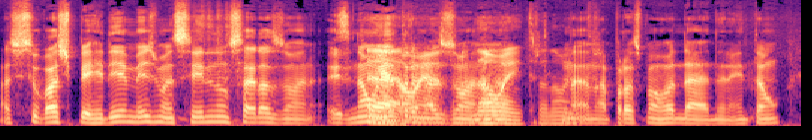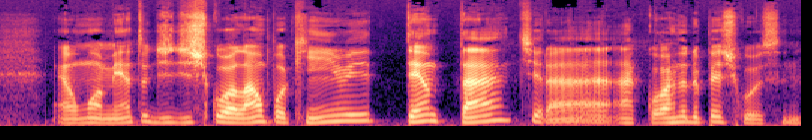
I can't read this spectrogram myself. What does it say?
Acho que se o Vasco perder, mesmo assim, ele não sai da zona. Ele não é, entra não na entra, zona. Não né? entra, não na, entra. Na próxima rodada, né? Então, é o momento de descolar um pouquinho e tentar tirar a corda do pescoço. Né?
